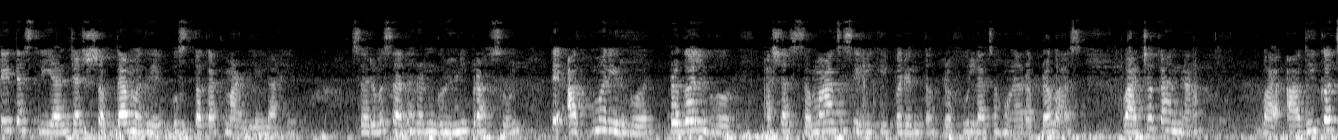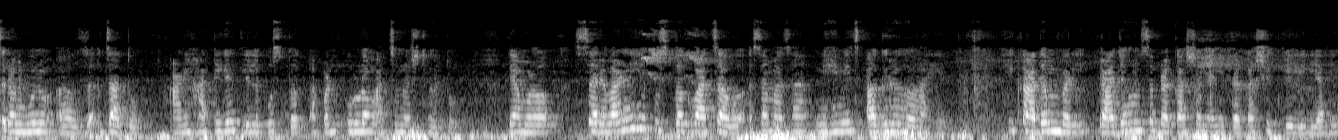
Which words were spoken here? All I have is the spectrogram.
ते त्या स्त्रियांच्या शब्दामध्ये पुस्तकात मांडलेलं आहे. सर्वसाधारण गृहिणीपासून ते आत्मनिर्भर प्रगल्भ अशा समाजसेविकेपर्यंत प्रफुल्लाचा होणारा प्रवास वाचकांना अधिकच रंगून ज- जातो. आणि हाती घेतलेलं पुस्तक आपण पूर्ण वाचूनच ठेवतो. त्यामुळं सर्वांनी हे पुस्तक वाचावं असा माझा नेहमीच आग्रह आहे. ही कादंबरी राजहंस प्रकाशन यांनी प्रकाशित केलेली आहे.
